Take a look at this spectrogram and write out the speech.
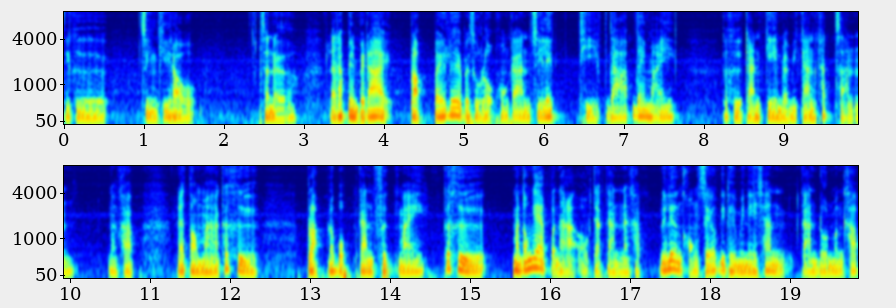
นี่คือสิ่งที่เราเสนอ และถ้าเป็นไปได้ปรับไปเรื่อยไปสู่ระบบของการ selective draft ได้ไหม ก็คือการเกณฑ์แบบมีการคัดสรรนะครับ และต่อมาก็คือ ปรับระบบการฝึกไหม ก็คือ มันต้องแยกปัญหาออกจากกันนะครับ ในเรื่องของ self determination การโดนบังคับ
